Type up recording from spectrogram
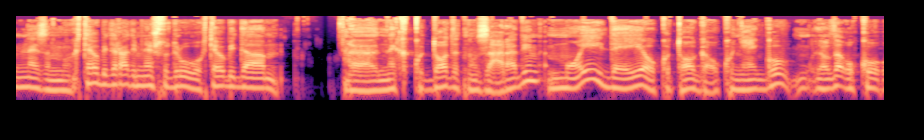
ne znam, hteo bi da radim nešto drugo, hteo bi da e, nekako dodatno zaradim, moje ideje oko toga, oko njegov, jel da, oko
